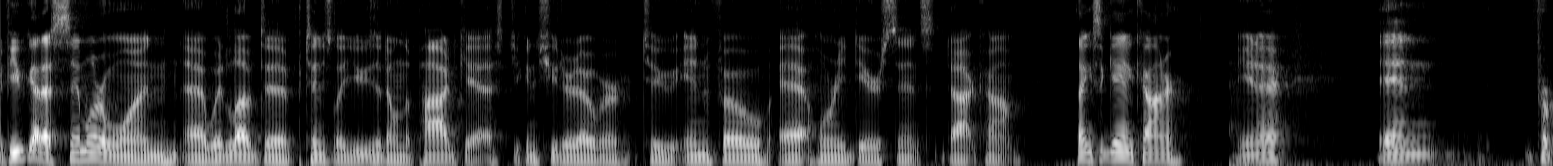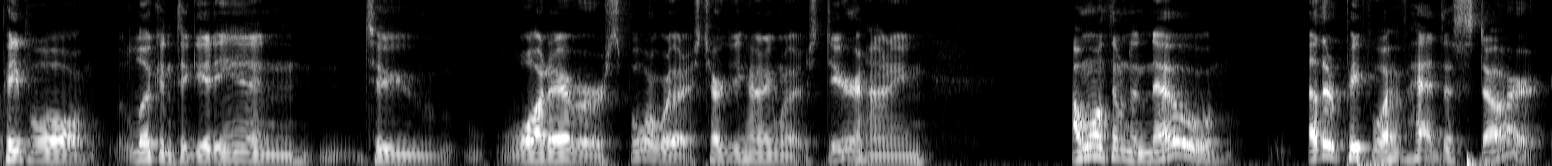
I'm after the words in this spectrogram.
If you've got a similar one, uh, we'd love to potentially use it on the podcast. You can shoot it over to info at hornydeersense.com. Thanks again, Connor. You know, and for people looking to get in to whatever sport, whether it's turkey hunting, whether it's deer hunting, I want them to know other people have had to start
